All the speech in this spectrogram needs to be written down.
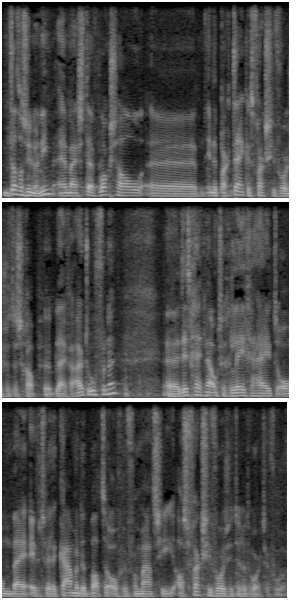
dat was unaniem. En Maar Stef Blok zal eh, in de praktijk het fractievoorzitterschap eh, blijven uitoefenen. Eh, dit geeft mij ook de gelegenheid om bij eventuele Kamerdebatten over de formatie als fractievoorzitter het woord te voeren.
